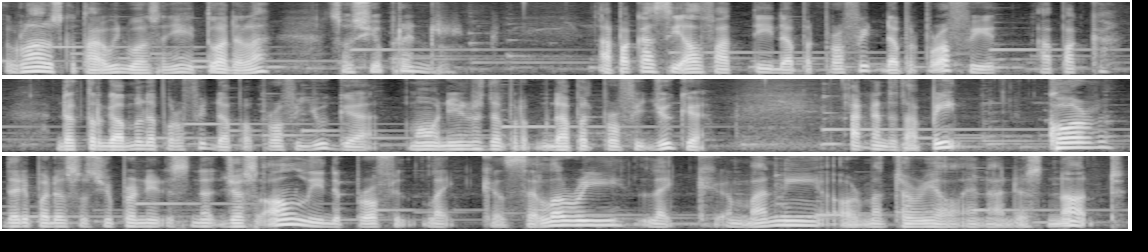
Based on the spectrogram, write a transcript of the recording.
lo harus ketahui bahwasanya itu adalah sociopreneur. Apakah si Al-Fatih dapat profit? Dapat profit. Apakah Dr. Gamal dapat profit? Dapat profit juga. Muhammad Yunus dapat dapat profit juga. Akan tetapi core daripada sociopreneur is not just only the profit like salary, like money or material and others not.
